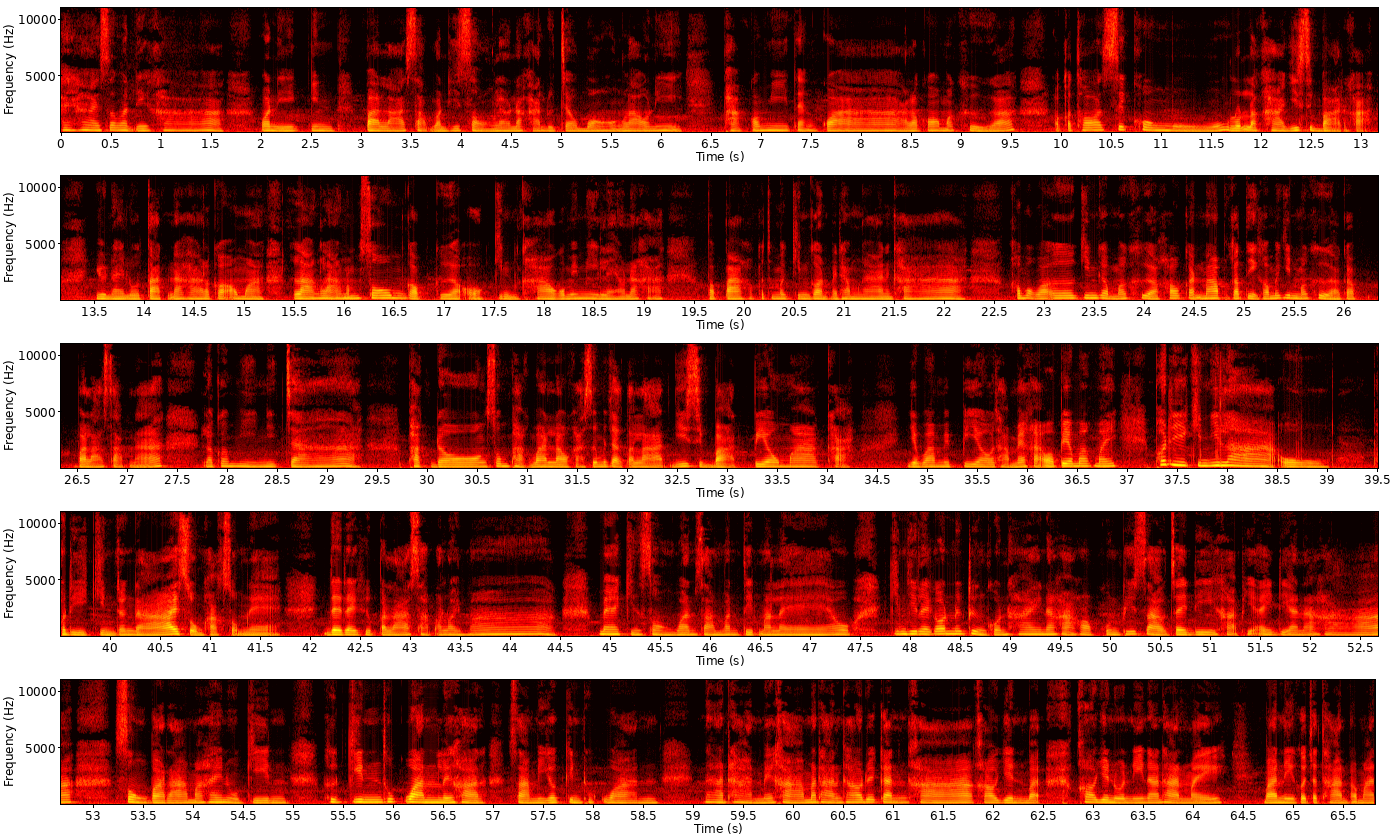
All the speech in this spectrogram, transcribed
ไฮไฮสวัสดีค่ะ วันนี้กินปลาล้าสับวันที่สองแล้วนะคะ หรือแจ่วบองของเรานี่ ผักก็มีแตงกวา แล้วก็มะเขือ แล้วก็ทอดซี่โครงหมูลดราคา 20 บาทค่ะ อยู่ในโลตัสนะคะ แล้วก็เอามาล้างล้างน้ำส้มกับเกลือออกกลิ่นคาวก็ไม่มีแล้วนะคะป้าป้าเขาก็จะมากินก่อนไปทำงานค่ะ เขาบอกว่าเออกินกับมะเขือเข้ากันมากปกติเขาไม่กินมะเขือกับปลาร้าสับนะ แล้วก็มีนี่จ้า ผักดองส้มผักบ้านเราค่ะ ซื้อมาจากตลาด 20 บาทเปรี้ยวมากค่ะอย่าว่าไม่เปรี้ยวถามแม่ค่ะว่าเปรี้ยวมากไหมพอดีกินอีลาโอ้ พอดีกินจังได้สมคักสมแน่ใดๆคือปลาร้าสับอร่อยมาก แม่กินสองวันสามวันติดมาแล้ว กินทีไรก็นึกถึงคนให้นะคะ ขอบคุณพี่สาวใจดีค่ะ พี่ไอเดียนะคะ ส่งปลาร้ามาให้หนูกิน คือกินทุกวันเลยค่ะ สามีก็กินทุกวันน่าทานไหมคะ มาทานข้าวด้วยกันค่ะข้าวเย็นบข้าวเย็นวันนี้น่าทานไหม บ้านนี้ก็จะทานประมาณ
